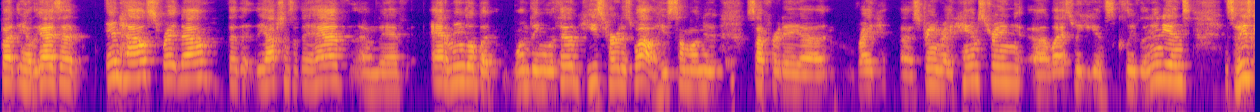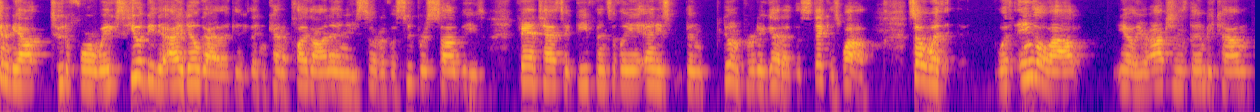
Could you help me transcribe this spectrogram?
but you know, the guys that in house right now, the, the, the, options that they have, um, they have Adam Engel, but one thing with him, he's hurt as well. He's someone who suffered a uh, right uh, strained right hamstring uh, last week against Cleveland Indians, and so he's going to be out two to four weeks. He would be the ideal guy that can, that can kind of plug on in. He's sort of a super sub. He's fantastic defensively, and he's been doing pretty good at the stick as well. So with with Engel out, you know your options then become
